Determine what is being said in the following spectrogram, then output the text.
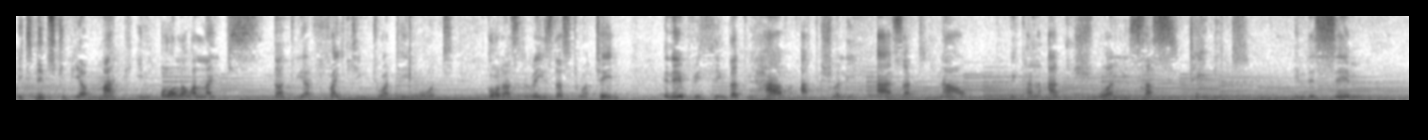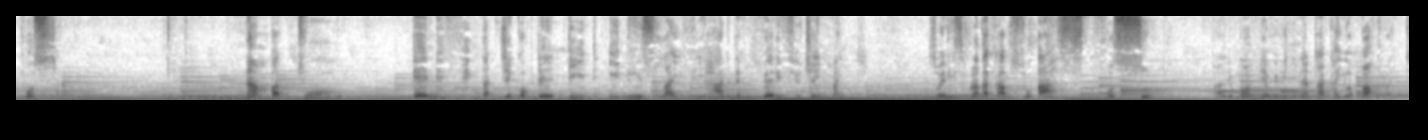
It needs to be a mark in all our lives that we are fighting to attain what god has raised us to attain. And everything that we have actually as at now we can actually sustain it in the same posture Number two, anything that Jacob did, in his life, he had the very future in mind. So when his brother comes to ask for soup, alimwambia mimi ninataka your birthright.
